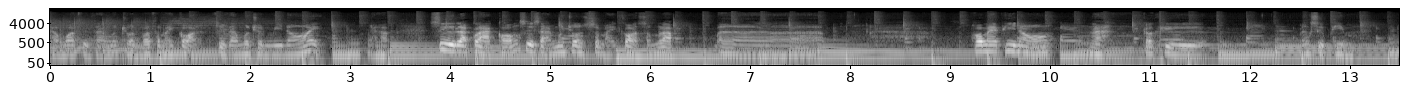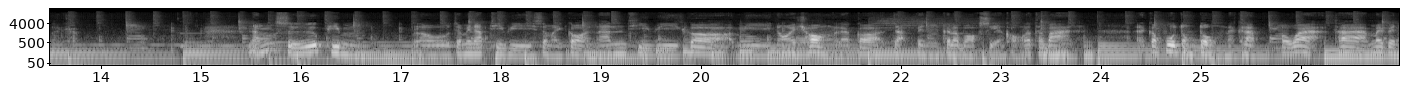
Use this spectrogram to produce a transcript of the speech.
คำว่าสื่อสารมวลชนเพราะสมัยก่อนสื่อสารมวลชนมีน้อยนะครับสื่อหลักๆ ของสื่อสารมวลชนสมัยก่อนสำหรับพ่อแม่พี่น้องนะก็คือหนังสือพิมพ์นะครับหนังสือพิมพ์เราจะไม่นับทีวีสมัยก่อนนั้นทีวีก็มีน้อยช่องแล้วก็จะเป็นกระบอกเสียงของรัฐบาลก็พูดตรงๆนะครับ เพราะว่าถ้าไม่เป็น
